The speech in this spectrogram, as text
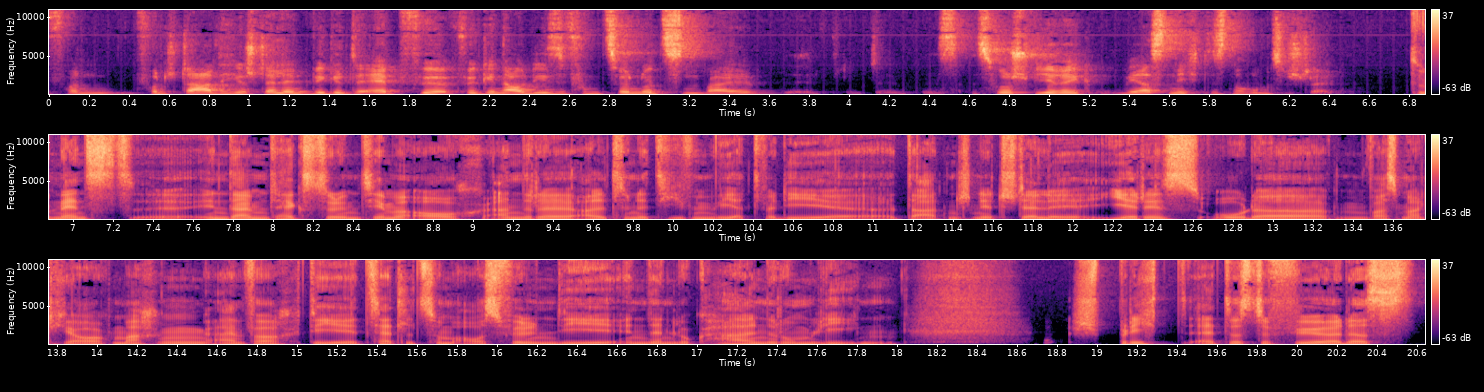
von, von staatlicher Stelle entwickelte App für, für genau diese Funktion nutzen, weil so schwierig wäre es nicht, das noch umzustellen. Du nennst äh, in deinem Text zu dem Thema auch andere Alternativen, wie etwa die äh, Datenschnittstelle Iris oder was manche auch machen, einfach die Zettel zum Ausfüllen, die in den Lokalen rumliegen. Spricht etwas dafür, dass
